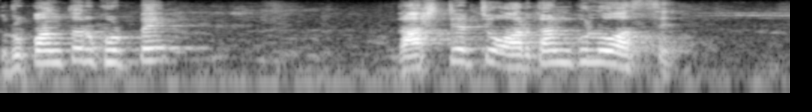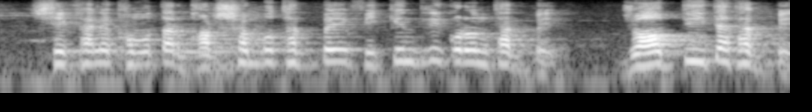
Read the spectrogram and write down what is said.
রূপান্তর ঘটবে, রাষ্ট্রের যে অর্গানগুলো আছে, সেখানে ক্ষমতার ভারসাম্য থাকবে, বিকেন্দ্রীকরণ থাকবে জবাবদিহিতা থাকবে।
